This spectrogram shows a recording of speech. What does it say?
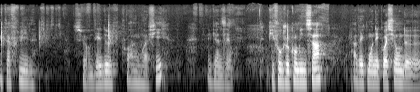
état fluide sur D2 fois 1 moins phi égale 0. Puis il faut que je combine ça avec mon équation de,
